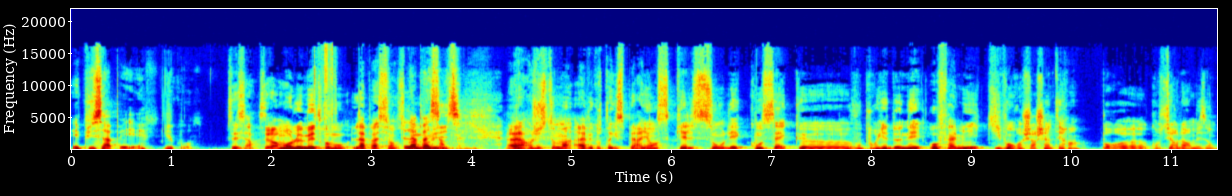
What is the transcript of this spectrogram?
Et puis ça a payé, du coup. C'est ça, c'est vraiment le maître mot, la patience. La patience. Alors justement, avec votre expérience, quels sont les conseils que vous pourriez donner aux familles qui vont rechercher un terrain pour euh, construire leur maison?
